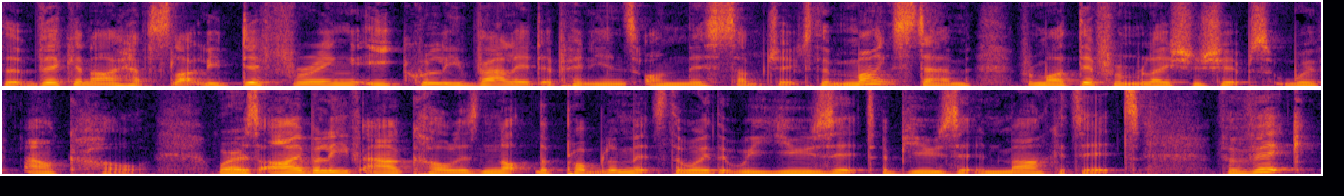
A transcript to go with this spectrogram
that Vic and I have slightly differing, equally valid opinions on this subject that might stem from our different relationships with alcohol. Whereas I believe alcohol is not the problem, it's the way that we use it, abuse it, and market it. For Vic,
